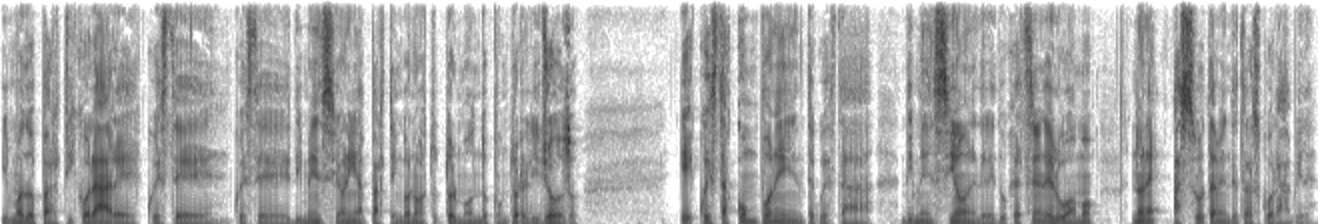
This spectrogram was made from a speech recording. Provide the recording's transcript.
in modo particolare queste, queste dimensioni appartengono a tutto il mondo appunto religioso e questa componente, questa dimensione dell'educazione dell'uomo non è assolutamente trascurabile.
